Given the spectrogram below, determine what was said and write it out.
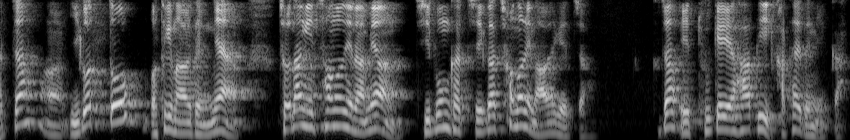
맞죠? 어, 이것도 어떻게 나와야 되느냐? 저당이 1,000원이라면 지분 가치가 1,000원이 나와야겠죠. 그죠? 이 두 개의 합이 같아야 되니까.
